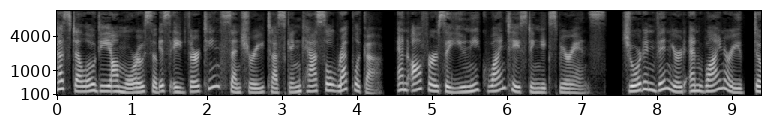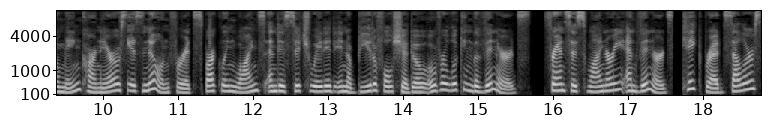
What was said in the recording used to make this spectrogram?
Castello di Amorosa is a 13th century Tuscan castle replica and offers a unique wine tasting experience. Jordan Vineyard and Winery, Domaine Carneros is known for its sparkling wines and is situated in a beautiful chateau overlooking the vineyards. Francis Winery and Vineyards, Cakebread Cellars,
